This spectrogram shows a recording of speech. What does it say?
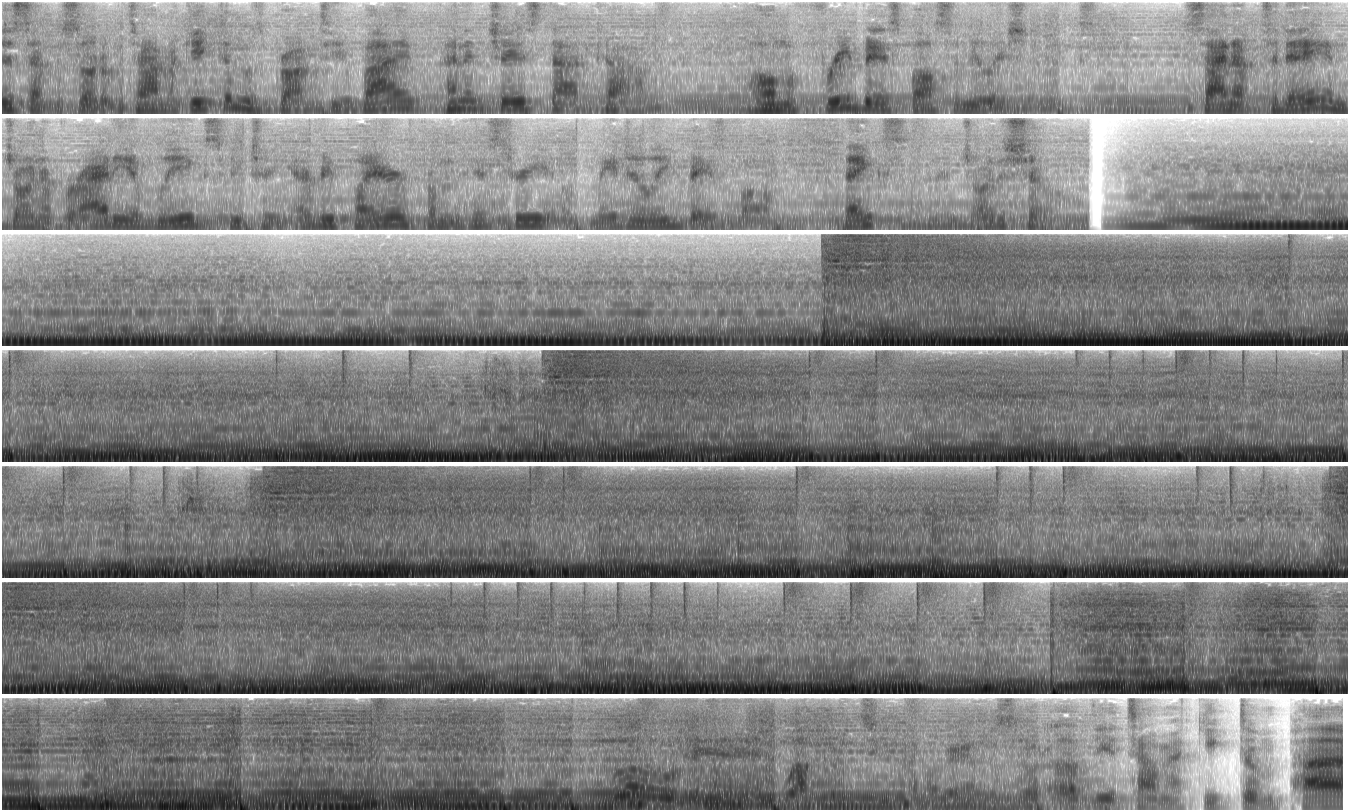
This episode of Atomic Geekdom is brought to you by PennantChase.com, the home of free baseball simulation leagues. Sign up today and join a variety of leagues featuring every player from the history of Major League Baseball. Thanks and enjoy the show.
